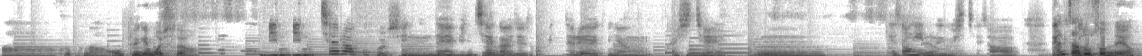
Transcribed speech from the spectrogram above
아, 그렇구나. 어, 되게 멋있어요. 민 민체라고 볼 수 있는데 민체가 음. 이제 서민들의 그냥 글씨체 음, 개성 있는 그래요. 글씨체죠. 한자도 썼네요.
